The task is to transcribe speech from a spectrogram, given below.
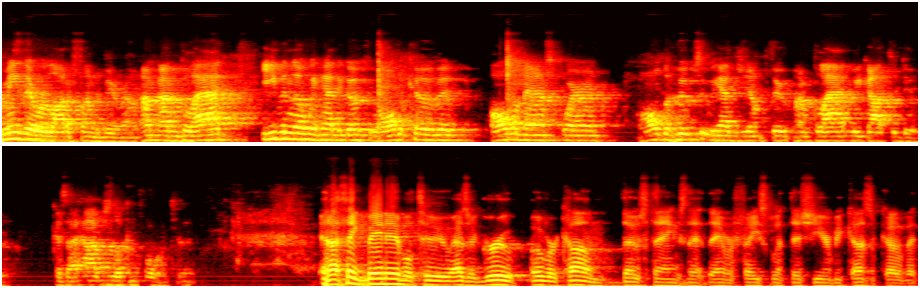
me, they were a lot of fun to be around. I'm, I'm glad, even though we had to go through all the COVID, all the mask wearing, all the hoops that we had to jump through, I'm glad we got to do it because I, I was looking forward to it. And I think being able to, as a group, overcome those things that they were faced with this year because of COVID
